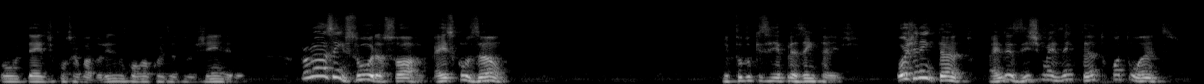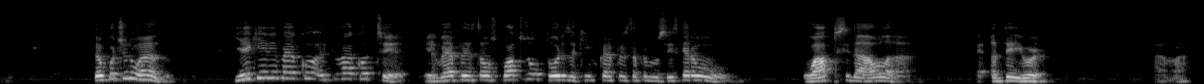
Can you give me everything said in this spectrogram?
ou ideias de conservadorismo, qualquer coisa do gênero problema é a censura só, é a exclusão de tudo que se representa isso. Hoje nem tanto, ainda existe, mas nem tanto quanto antes. Então, continuando. E aí que ele vai, que vai acontecer? Ele vai apresentar os quatro autores aqui que eu quero apresentar para vocês, que era o, o ápice da aula é, anterior. Tá?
